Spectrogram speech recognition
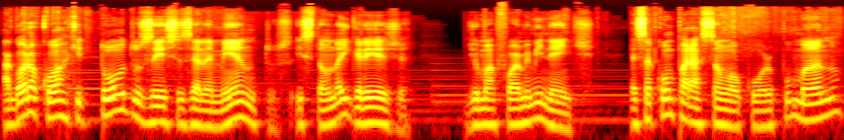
Agora ocorre que todos estes elementos estão na igreja de uma forma eminente. Essa comparação ao corpo humano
